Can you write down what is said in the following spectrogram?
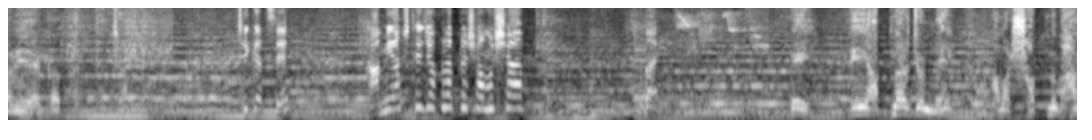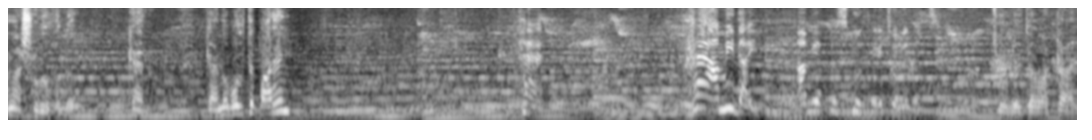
আমি একা থাকতে চাই। ঠিক আছে। আমি আসলে যখন আপনার সমস্যা বাই। এই এই আপনার জন্যে আমার স্বপ্ন ভাঙা শুরু হলো। কেন? কেন বলতে পারেন? হ্যাঁ। হ্যাঁ আমি দায়ী। আমি আপনার স্কুল থেকে চলে যাচ্ছি। চলে যাওয়াটাই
